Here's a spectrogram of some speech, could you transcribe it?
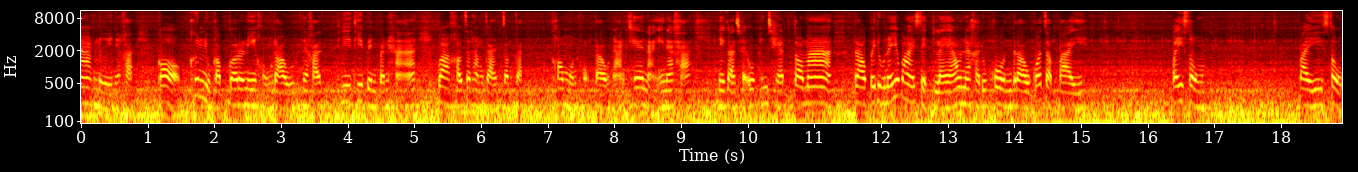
มากๆเลยนะคะ ก็ขึ้นอยู่กับกรณีของเรานะคะที่ที่เป็นปัญหาว่าเขาจะทำการจำกัดข้อมูลของเรานานแค่ไหนนะคะ ในการใช้ Open Chat ต่อมาเราไปดูนโยบายเสร็จแล้วนะคะ ทุกคนเราก็จะไปไปส่ง ไปส่ง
